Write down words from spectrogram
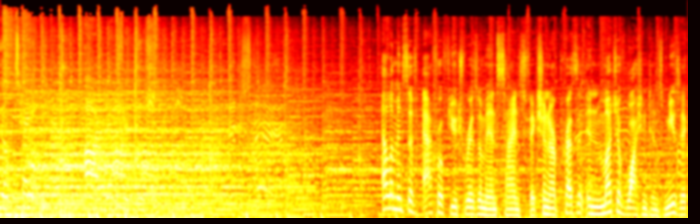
will take our Elements of Afrofuturism and science fiction are present in much of Washington's music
